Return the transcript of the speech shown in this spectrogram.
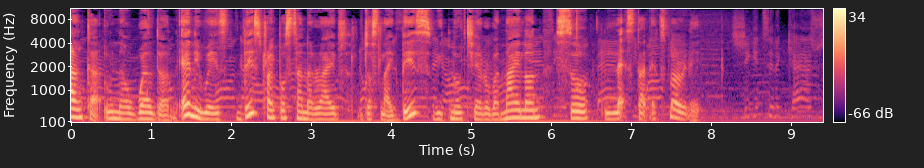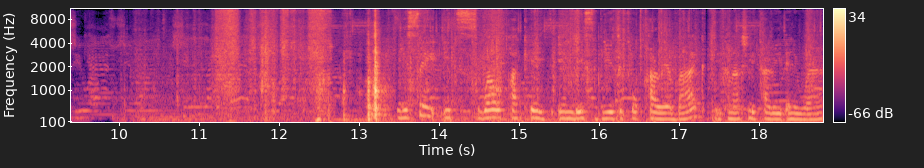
Anker Una, well done. Anyways, this tripod stand arrives just like this with no chair rubber nylon. So let's start exploring it. You see it's well packaged in this beautiful carrier bag. You can actually carry it anywhere.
